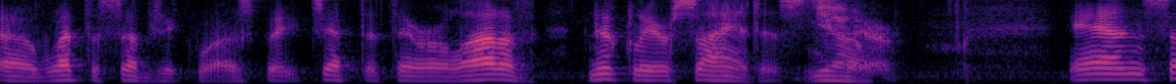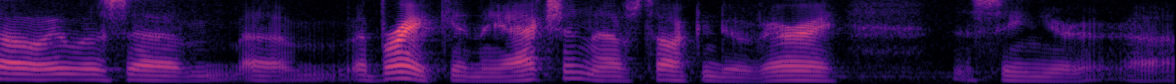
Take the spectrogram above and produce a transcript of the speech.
uh, what the subject was, but except that there were a lot of nuclear scientists Yeah. there. And so it was um, um, a break in the action. I was talking to a very senior uh,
